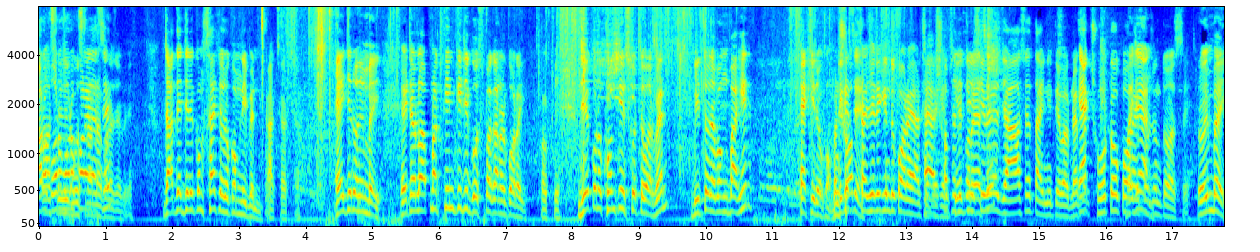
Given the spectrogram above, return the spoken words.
আরও বড় বড় কড়াই আছে। যাদের যেরকম সাইজ ওরকম নেবেন। আচ্ছা আচ্ছা। এই যে রহিম ভাই এটা হলো আপনার তিন কেজি গোস পাকানোর কড়াই। ওকে। যে কোনো খুন্তি ইউজ করতে পারবেন ভিতর এবং বাহির একই রকম মানে ঠিক সব সাইজেরই কিন্তু কড়াই আছে হ্যাঁ, সব সাইজের কেজি কড়াই আছে। যা আছে তাই নিতে পারবেন। এক ছোট কড়াই পর্যন্ত আছে। রহিম ভাই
